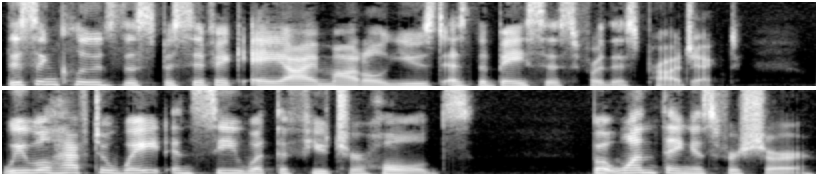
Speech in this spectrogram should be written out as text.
This includes the specific AI model used as the basis for this project. We will have to wait and see what the future holds. But one thing is for sure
